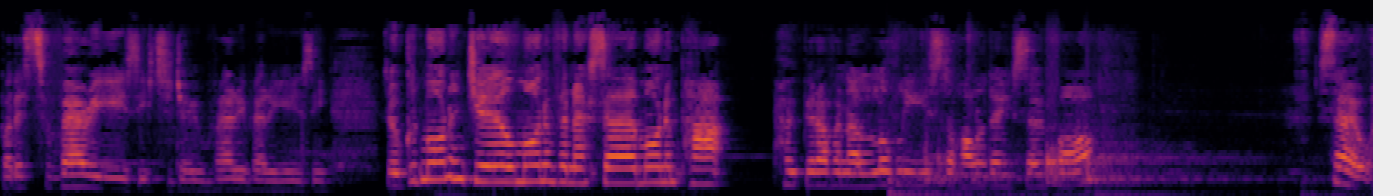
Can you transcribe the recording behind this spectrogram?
But it's very easy to do, very, very easy. So good morning Jill, morning Vanessa, morning Pat. Hope you're having a lovely Easter holiday so far. So,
